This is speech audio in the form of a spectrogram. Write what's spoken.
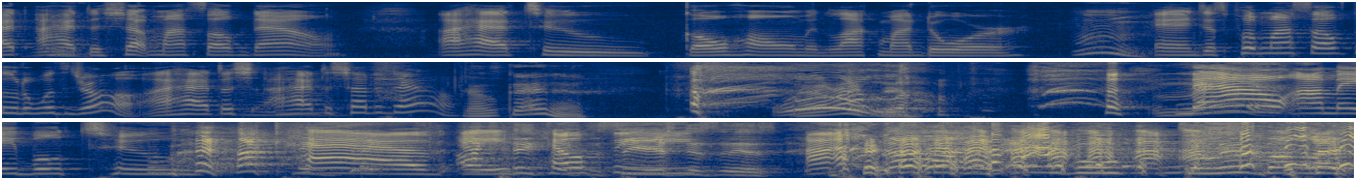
had I Mm. had to shut myself down. I had to go home and lock my door Mm. and just put myself through the withdrawal. I had to. Sh- I had to shut it down. Okay then. All right then. Now I'm able to I can't have take- I a can't take the healthy. seriousness of this. I- Now I'm able to live my life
